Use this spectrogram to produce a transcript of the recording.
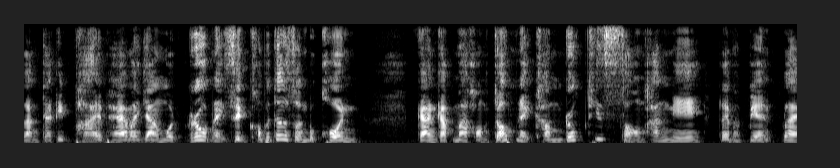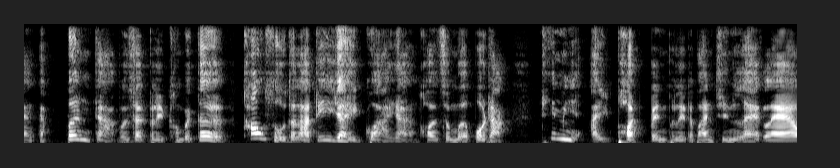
หลังจากที่พ่ายแพ้มาอย่างหมดรูปในศึกคอมพิวเตอร์ส่วนบุคคล การกลับมาของจ็อบส์ในคำรบที่ 2 ครั้งนี้ ได้มาเปลี่ยนแปลง Apple จากบริษัทผลิตคอมพิวเตอร์ เข้าสู่ตลาดที่ใหญ่กว่าอย่าง Consumer Product ที่มี iPod เป็นผลิตภัณฑ์ชิ้นแรกแล้ว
